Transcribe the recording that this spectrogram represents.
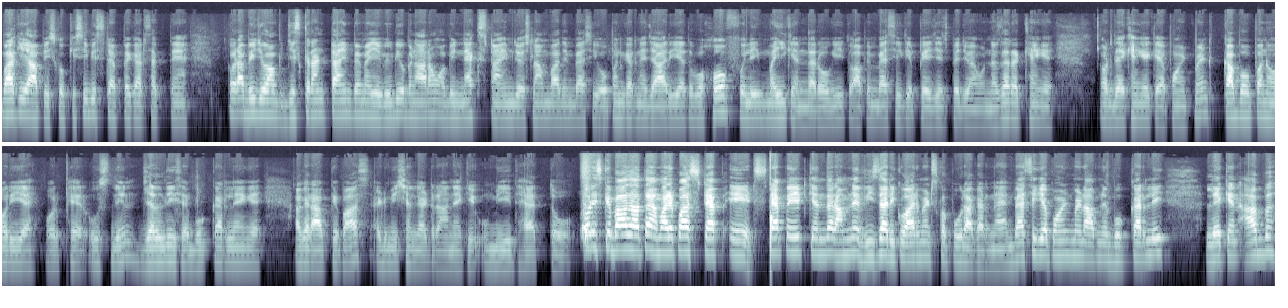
बाकी आप इसको किसी भी स्टेप पर कर सकते हैं। और अभी जो आप, जिस करंट टाइम पे मैं ये वीडियो बना रहा हूँ, अभी नेक्स्ट टाइम जो इस्लामाबाद एम्बेसी ओपन करने जा रही है तो वो होपफुली मई के अंदर होगी। तो आप एम्बेसी के पेजेस पे जो है वो नज़र रखेंगे। और देखेंगे कि अपॉइंटमेंट कब ओपन हो रही है और फिर उस दिन जल्दी से बुक कर लेंगे। अगर आपके पास एडमिशन लेटर आने की उम्मीद है तो। और इसके बाद आता है हमारे पास स्टेप एट। स्टेप एट के अंदर हमने वीज़ा रिक्वायरमेंट्स को पूरा करना है। एम्बेसी की अपॉइंटमेंट आपने बुक कर ली, लेकिन अब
